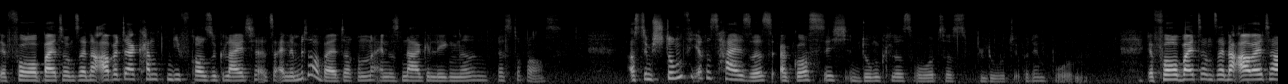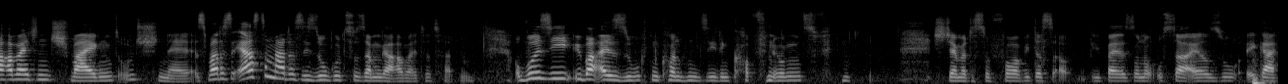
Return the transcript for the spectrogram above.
Der Vorarbeiter und seine Arbeiter erkannten die Frau sogleich als eine Mitarbeiterin eines nahegelegenen Restaurants. Aus dem Stumpf ihres Halses ergoss sich dunkles rotes Blut über den Boden. Der Vorarbeiter und seine Arbeiter arbeiteten schweigend und schnell. Es war das erste Mal, dass sie so gut zusammengearbeitet hatten. Obwohl sie überall suchten, konnten sie den Kopf nirgends finden. Ich stelle mir das so vor, wie das wie bei so einer Ostereier so. Egal.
